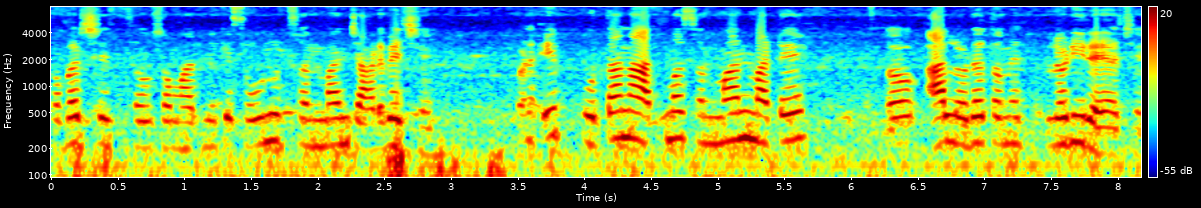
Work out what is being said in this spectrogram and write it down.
ખબર છે સૌ સમાજને કે સૌનું સન્માન જાળવે છે. પણ એ પોતાના આત્મસન્માન માટે આ લડત અમે લડી રહ્યા છે.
